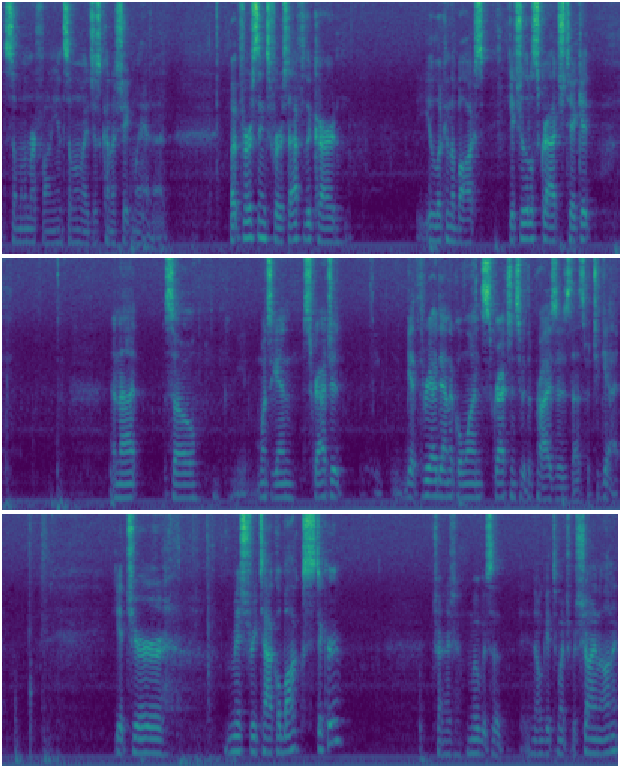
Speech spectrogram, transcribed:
some of them are funny, and some of them I just kind of shake my head at. But first things first, after the card, you look in the box, get your little scratch ticket, and that. So, once again, scratch it, get three identical ones, scratch and see what the prize is. That's what you get. Get your mystery tackle box sticker. trying to move it so you don't get too much of a shine on it.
